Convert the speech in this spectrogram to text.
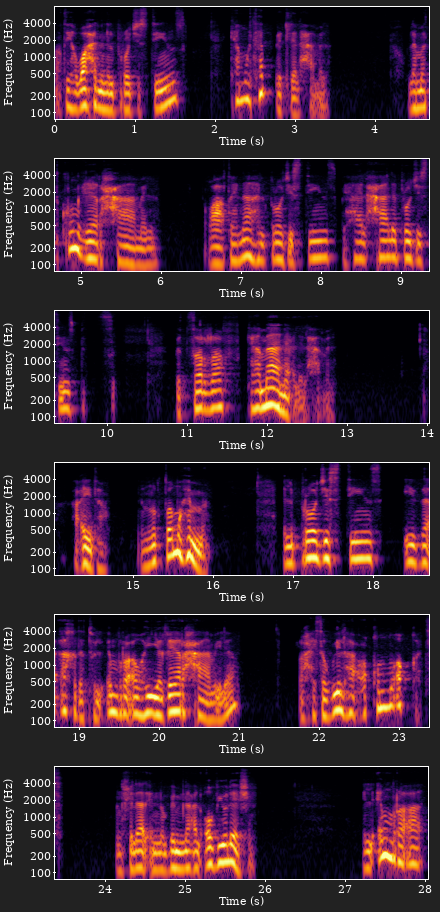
نعطيها واحد من ال progestins كمثبت للحمل ولما تكون غير حامل وأعطيناها ال progestins بهاي الحالة ال progestins بتص... بتصرف كمانع للحمل أعيدها. النقطة مهمة. ال progestins إذا أخذته الامرأة وهي غير حاملة راح يسوي لها عقم مؤقت من خلال إنه بيمنع ال ovulation الامرأة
